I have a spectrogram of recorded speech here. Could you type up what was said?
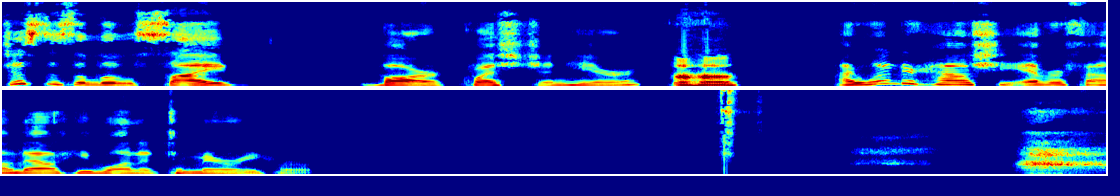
just as a little sidebar question here. Uh huh. I wonder how she ever found out he wanted to marry her.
